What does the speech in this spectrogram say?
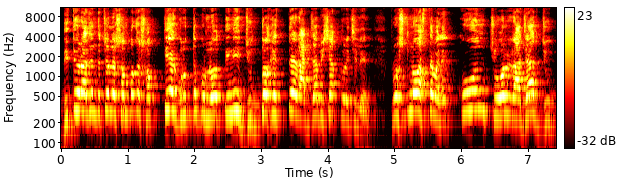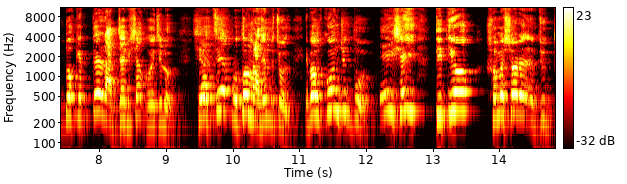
দ্বিতীয় রাজেন্দ্র চোলের সম্পর্কে সবথেকে গুরুত্বপূর্ণ। তিনি যুদ্ধক্ষেত্রে রাজ্যাভিষেক করেছিলেন। প্রশ্ন আসতে পারে, কোন চোল রাজার যুদ্ধক্ষেত্রে রাজ্যাভিষেক হয়েছিল? সে হচ্ছে প্রথম রাজেন্দ্র চোল। এবং কোন যুদ্ধ? এই সেই তৃতীয় সোমেশ্বর যুদ্ধ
